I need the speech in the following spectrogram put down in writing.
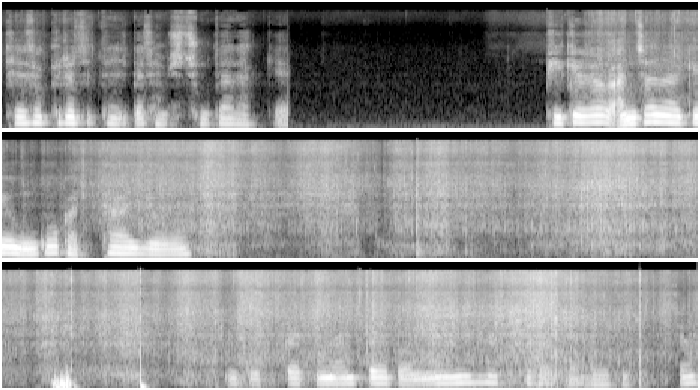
계속 길어질 테니까 잠시 중단할게요. 비교적 안전하게 온 것 같아요. 이것까지만 빼보면 확실하게 알겠죠?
